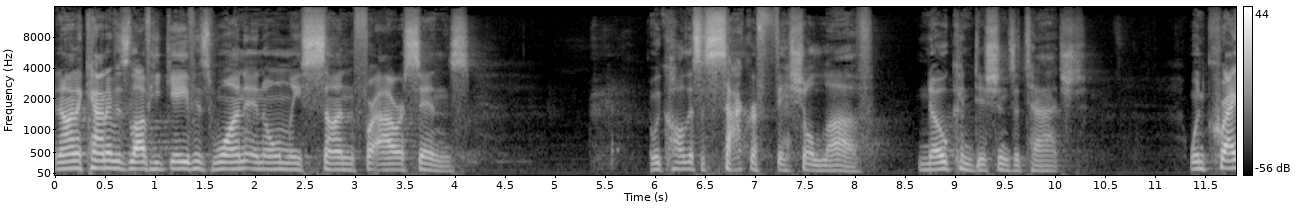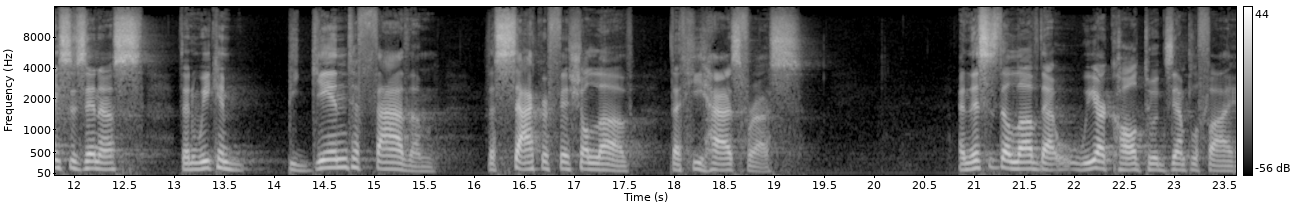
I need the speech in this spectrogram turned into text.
And on account of his love, he gave his one and only Son for our sins. We call this a sacrificial love, no conditions attached. When Christ is in us, then we can begin to fathom the sacrificial love that he has for us. And this is the love that we are called to exemplify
